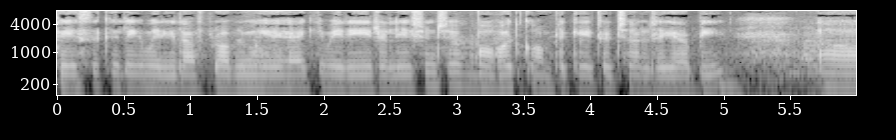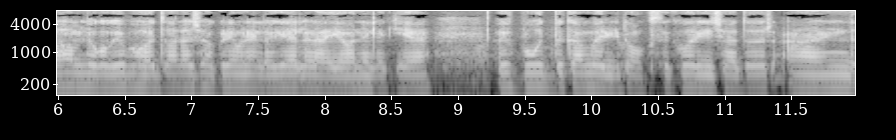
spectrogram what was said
basically मेरी लव प्रॉब्लम ये है कि मेरी रिलेशनशिप बहुत कॉम्प्लिकेटेड चल रही है अभी। uh, हम लोगों के बहुत ज़्यादा झगड़े होने लगे हैं लड़ाइयाँ होने लगी है। We both become very toxic for each other and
